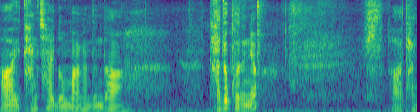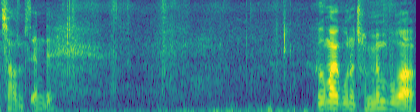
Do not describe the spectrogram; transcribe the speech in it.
아 이 단차에 너무 마음에 안 든다. 다 좋거든요. 아 단차가 좀 센데. 그거 말고는 전면부가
